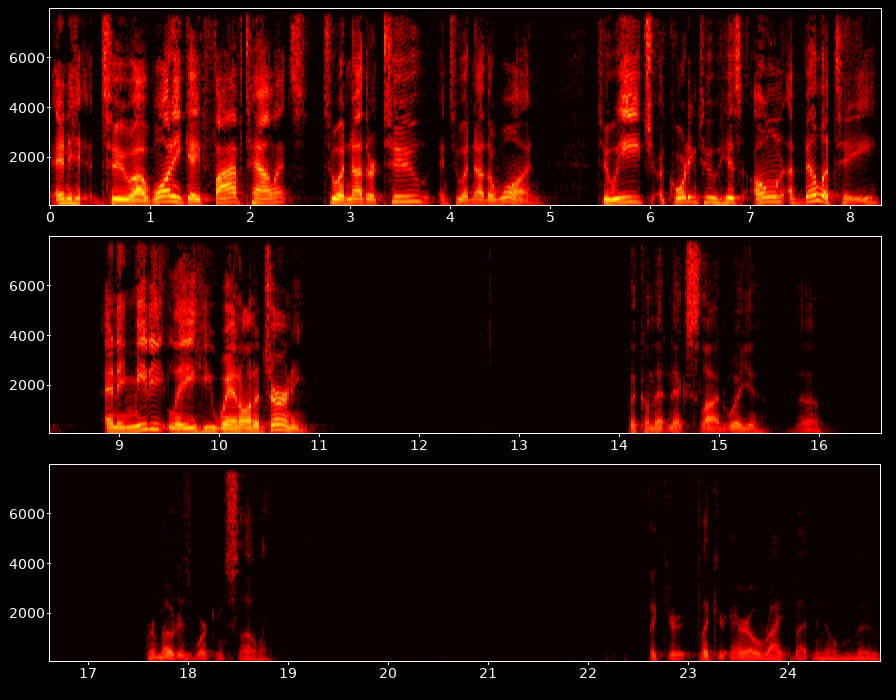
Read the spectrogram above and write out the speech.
And to uh, one he gave five talents, to another two, and to another one, to each according to his own ability. And immediately he went on a journey. Click on that next slide, will you? The remote is working slowly. Click your, click your arrow right button and it'll move.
